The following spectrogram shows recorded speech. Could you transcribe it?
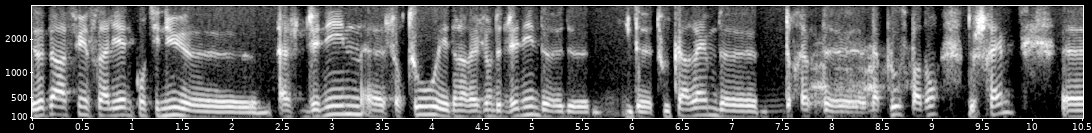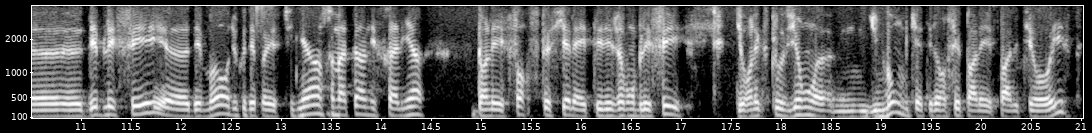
les opérations israéliennes continuent à Jenin, surtout, et dans la région de Jenin, de, de, de Tulkarem, de, de, de pardon, de Shrem. des blessés, des morts du côté palestinien. Ce matin, un Israélien dans les forces spéciales a été légèrement blessé durant l'explosion d'une bombe qui a été lancée par les, par les terroristes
